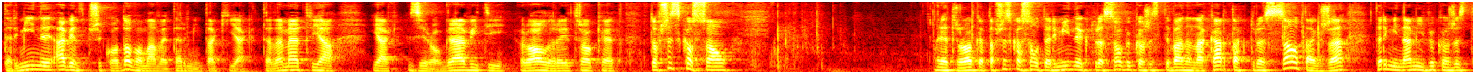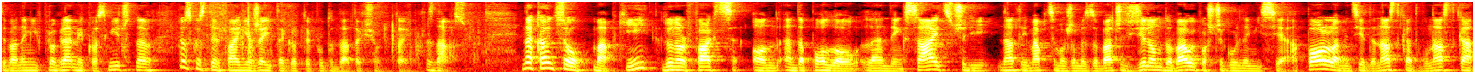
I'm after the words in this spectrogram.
terminy, a więc przykładowo mamy termin taki jak telemetria, jak zero gravity, roll, rate rocket. To wszystko są RetroRocket. To wszystko są terminy, które są wykorzystywane na kartach, które są także terminami wykorzystywanymi w programie kosmicznym. W związku z tym fajnie, że i tego typu dodatek się tutaj znalazł. Na końcu mapki Lunar Facts on and Apollo Landing Sites, czyli na tej mapce możemy zobaczyć, gdzie lądowały poszczególne misje Apollo, więc 11, 12,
